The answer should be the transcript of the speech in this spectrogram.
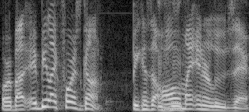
or about it'd be like Forrest Gump because of all my interludes there.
